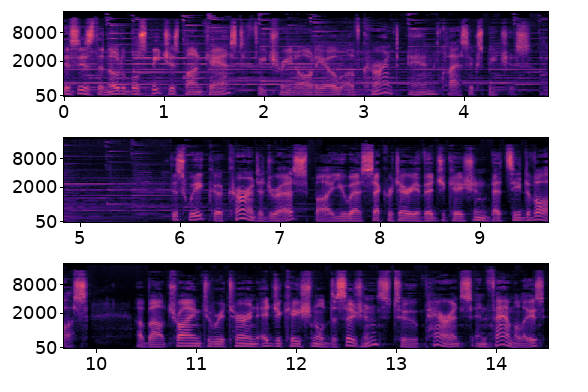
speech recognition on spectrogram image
This is the Notable Speeches podcast featuring audio of current and classic speeches. This week, a current address by U.S. Secretary of Education Betsy DeVos about trying to return educational decisions to parents and families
